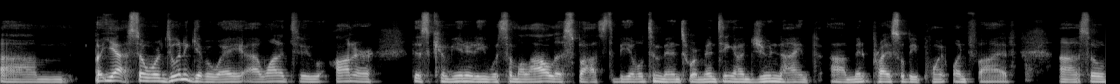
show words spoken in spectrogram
Um, but yeah, so we're doing a giveaway. I wanted to honor this community with some allow list spots to be able to mint. We're minting on June 9th. Uh, mint price will be 0.15. Uh, so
